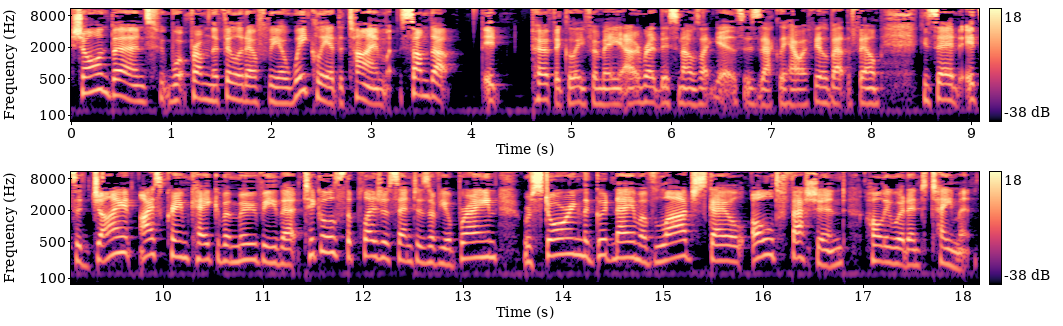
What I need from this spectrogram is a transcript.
Sean Burns from the Philadelphia Weekly at the time summed up perfectly for me. I read this and I was like, yeah, this is exactly how I feel about the film. He said, it's a giant ice cream cake of a movie that tickles the pleasure centers of your brain, restoring the good name of large scale, old fashioned Hollywood entertainment.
